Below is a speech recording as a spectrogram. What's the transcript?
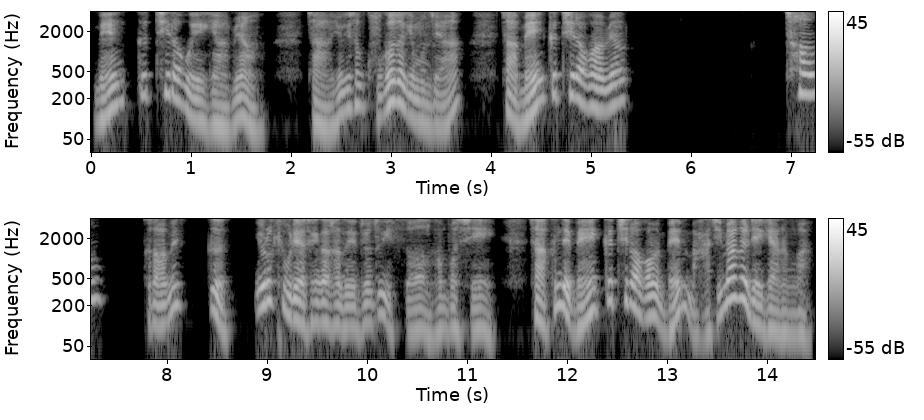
맨 끝이라고 얘기하면 자, 여기선 국어적인 문제야. 자, 맨 끝이라고 하면 처음, 그 다음에 끝. 이렇게 우리가 생각하는 애들도 있어. 한 번씩. 자, 근데 맨 끝이라고 하면 맨 마지막을 얘기하는 거야.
